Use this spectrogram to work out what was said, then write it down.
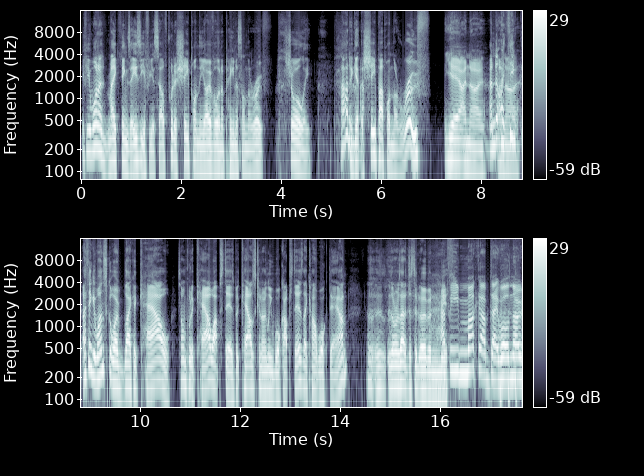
if you want to make things easier for yourself, put a sheep on the oval and a penis on the roof. Surely, hard to get the sheep up on the roof. Yeah, I know. And I, know. think I think at one school, like a cow, someone put a cow upstairs, but cows can only walk upstairs; they can't walk down. Is- Or is that just an urban myth? Happy muck up day. Well, no,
